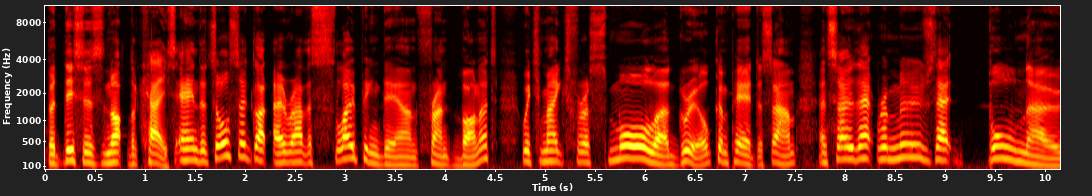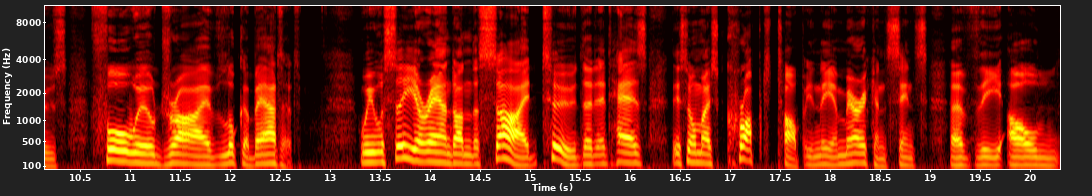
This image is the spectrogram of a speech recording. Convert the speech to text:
But this is not the case. And it's also got a rather sloping down front bonnet, which makes for a smaller grille compared to some. And so that removes that bull nose four-wheel drive look about it. We will see around on the side too that it has this almost cropped top in the American sense of the old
